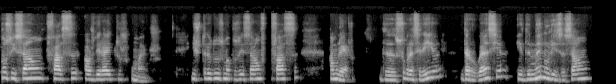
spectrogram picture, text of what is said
posição face aos direitos humanos. Isto traduz uma posição face à mulher, de sobranceria, de arrogância e de menorização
